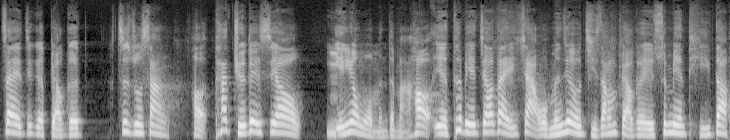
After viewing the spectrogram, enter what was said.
在这个表格制作上，好，他绝对是要。沿用我们的嘛，好，也特别交代一下，我们就有几张表格，也顺便提到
